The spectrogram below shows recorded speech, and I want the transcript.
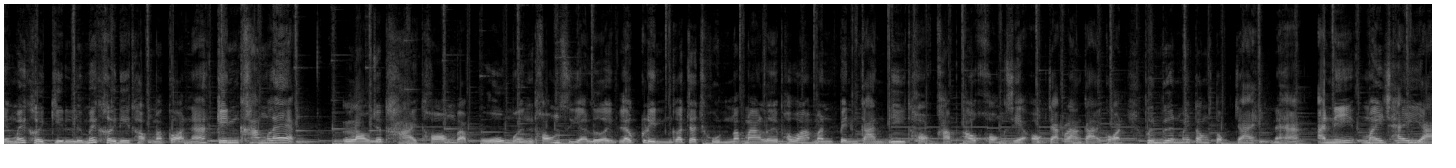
ยังไม่เคยกินหรือไม่เคยดีท็อกมาก่อนนะ กินครั้งแรก เราจะถ่ายท้องแบบโอ้เหมือนท้องเสียเลย แล้วกลิ่นก็จะฉุนมากๆเลย เพราะว่ามันเป็นการดีท็อกครับ เอาของเสียออกจากร่างกายก่อน เพื่อนๆไม่ต้องตกใจนะฮะ อันนี้ไม่ใช่ยา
